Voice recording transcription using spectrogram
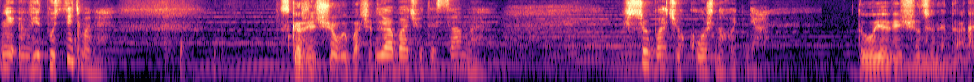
Ні, відпустіть мене. скажіть, що ви бачите. Я бачу те саме, що бачу кожного дня. То уявіть, що це не так.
